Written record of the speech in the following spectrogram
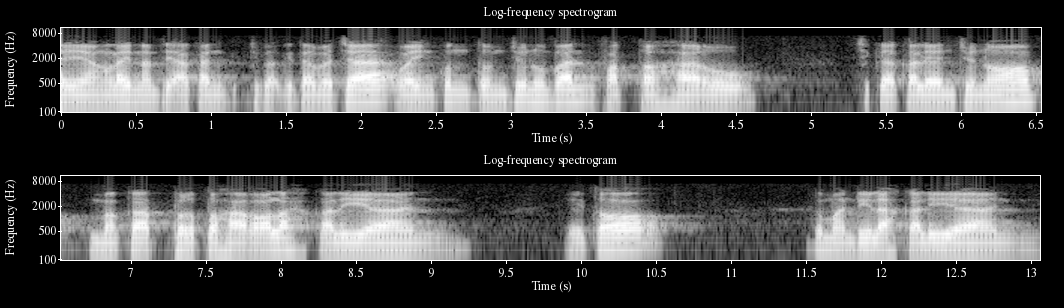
yang lain nanti akan juga kita baca wa in kuntum junuban fattaharu jika kalian junub maka bertoharalah kalian. Itu itu mandilah kalian.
